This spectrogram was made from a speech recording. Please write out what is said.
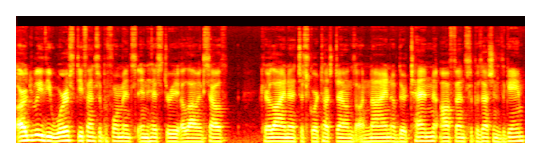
arguably the worst defensive performance in history, allowing South Carolina to score touchdowns on nine of their ten offensive possessions of the game,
